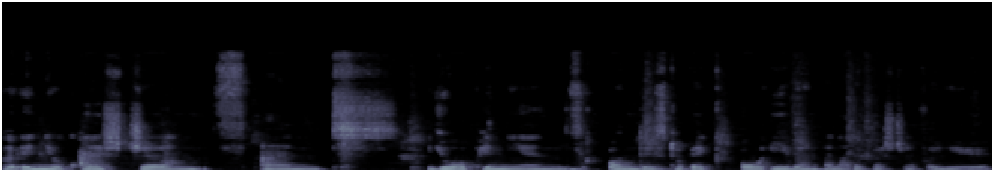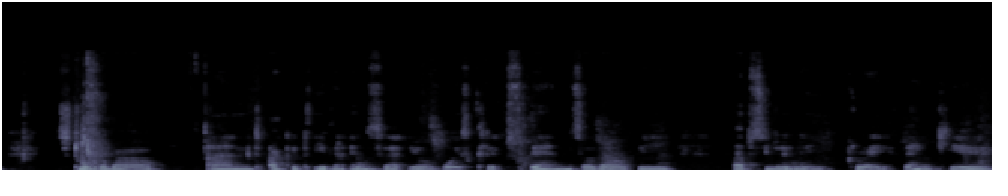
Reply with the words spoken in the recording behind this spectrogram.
put in your questions and your opinions on this topic, or even another question for you to talk about. And I could even insert your voice clips in, so that would be absolutely great. Thank you.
